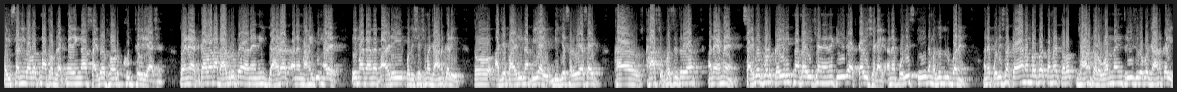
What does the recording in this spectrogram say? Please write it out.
પૈસાની બાબતમાં અથવા બ્લેકમેલિંગના સાયબર ફ્રોડ ખૂબ થઈ રહ્યા છે. તો એને અટકાવવાના ભાગરૂપે અને એની જાહેરાત અને માહિતી મળે એ માટે અમે પારડી પોલીસ સ્ટેશનમાં જાણ કરી. તો આજે પારડીના પીઆઈ બીજે સરવૈયા સાહેબ ખાસ ઉપસ્થિત રહ્યા અને એમણે સાયબર ફ્રોડ કઈ રીતના થાય છે અને એને કેવી રીતે અટકાવી શકાય અને પોલીસ કેવી રીતે મદદરૂપ બને અને પોલીસના કયા નંબર પર તમે તરત જાણ કરો વન નાઇન થ્રી ઝીરો પર જાણ કરી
